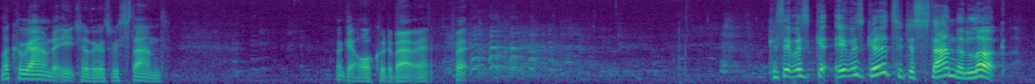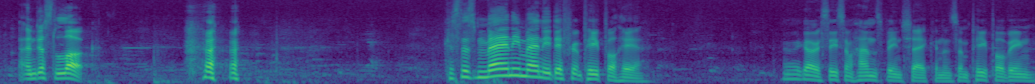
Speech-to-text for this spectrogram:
look around at each other as we stand? Don't get awkward about it. But because it was, it was good to just stand and look and just look. Because there's many, many different people here. There we go. We see some hands being shaken and some people being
